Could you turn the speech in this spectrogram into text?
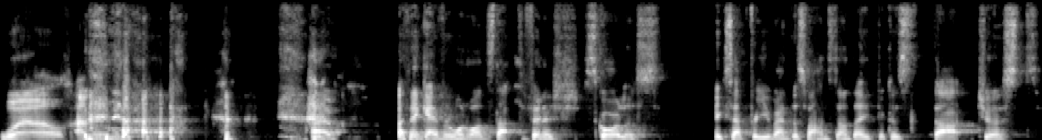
well, I mean, um, I think everyone wants that to finish scoreless, except for Juventus fans, don't they? Because that just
